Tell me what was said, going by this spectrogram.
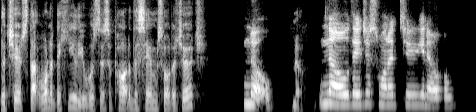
the church that wanted to heal you? Was this a part of the same sort of church? No. No. No, they just wanted to, you know,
